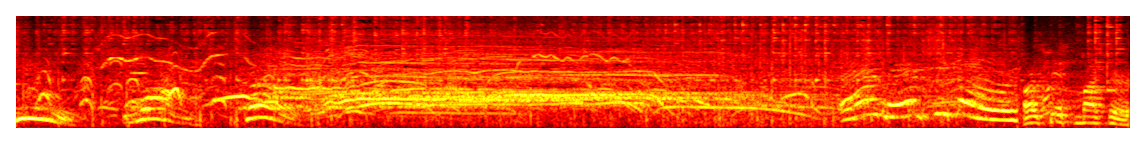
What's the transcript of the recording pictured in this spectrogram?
Two. One. Go. And there she goes. Our fifth musher.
